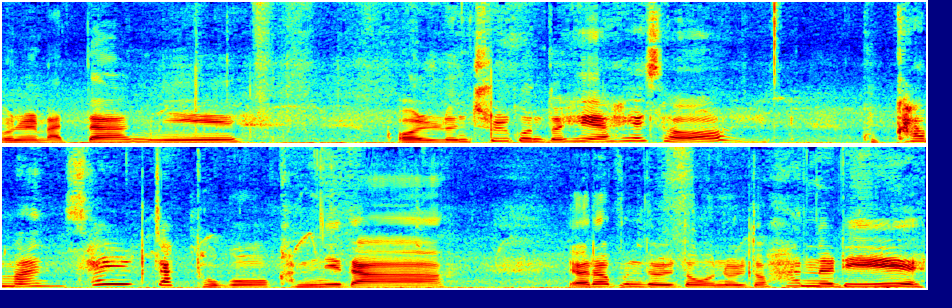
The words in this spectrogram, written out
오늘 마땅히 얼른 출근도 해야 해서 국화만 살짝 보고 갑니다. 여러분들도 오늘도 하늘이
